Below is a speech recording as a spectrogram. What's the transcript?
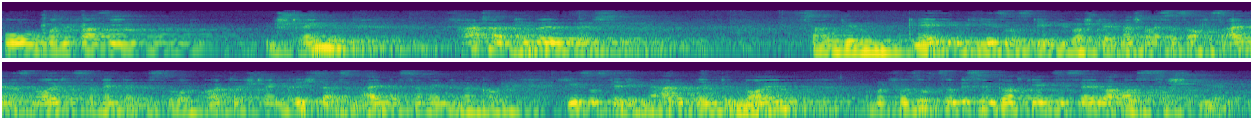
wo man quasi einen strengen Vater im Himmel mit sagen, dem gnädigen Jesus gegenüberstellt. Manchmal ist das auch das Alte und das Neue Testament. Dann ist so Gott, der strenge Richter, ist im Alten Testament und dann kommt Jesus, der die Gnade bringt im Neuen und man versucht so ein bisschen Gott gegen sich selber auszuspielen.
